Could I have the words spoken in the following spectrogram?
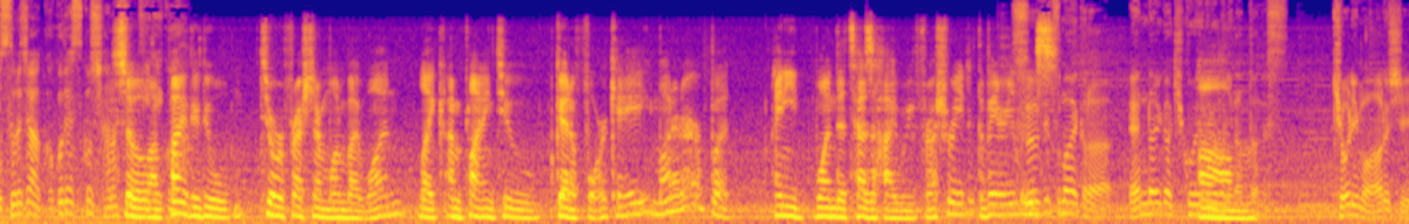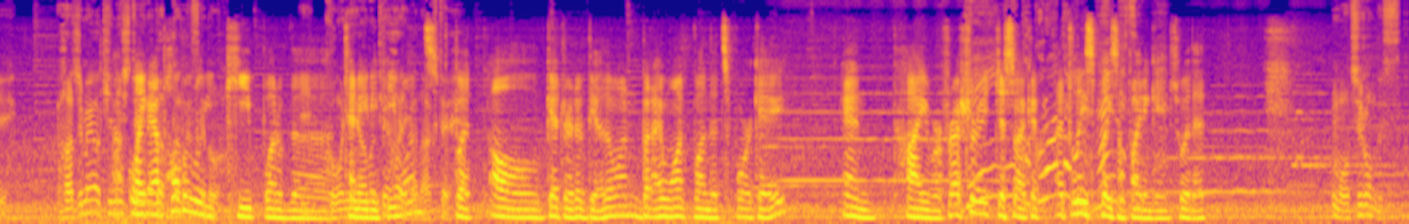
So I'm planning to do to refresh them one by one. Like I'm planning to get a 4K monitor, but I need one that has a high refresh rate at the very least. Um, 前から遠雷が聞こえるようになったんです、距離もあるし初めは気にしてい Like な I'll かったんですけ probably ど keep one of the 一向にやめ気 1080p 配がなく ones, て。 but I'll get rid of the other one. But I want one that's 4K and high refresh rate, just so I could at least play some fighting games with it. もちろんです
